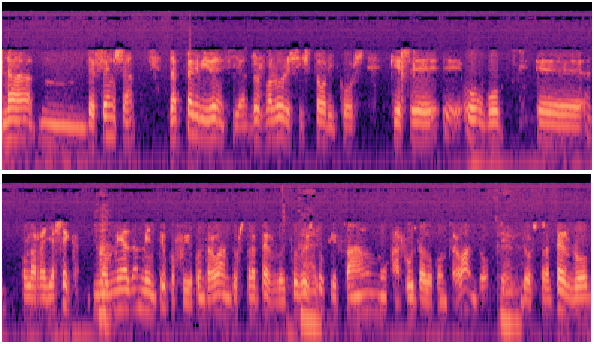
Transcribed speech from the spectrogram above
na mm, defensa da pervivencia dos valores históricos que se eh, houbo eh, pola raya seca, ah. nomeadamente o que foi o contrabando, o extraperlo, todo isto que fan a ruta do contrabando, claro. do extraperlo,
